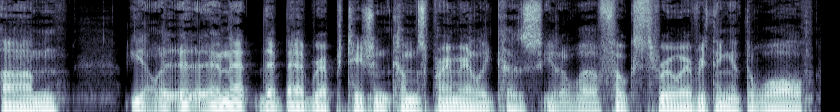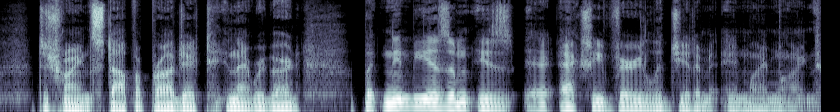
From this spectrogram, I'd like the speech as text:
um, you know, and that, that bad reputation comes primarily because, you know, uh, folks throw everything at the wall to try and stop a project in that regard. But NIMBYism is actually very legitimate in my mind.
